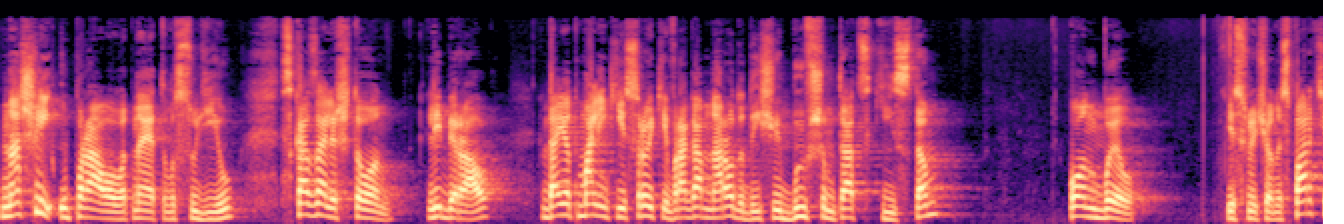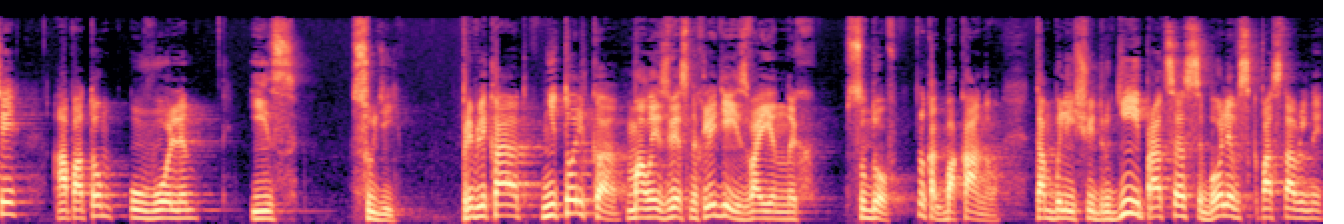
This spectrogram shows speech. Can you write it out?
Нашли управу вот на этого судью, сказали, что он либерал, дает маленькие сроки врагам народа, да еще и бывшим троцкистам. Он был исключен из партии, а потом уволен из судей. Привлекают не только малоизвестных людей из военных судов, ну как Баканова, там были еще и другие процессы, более высокопоставленные,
